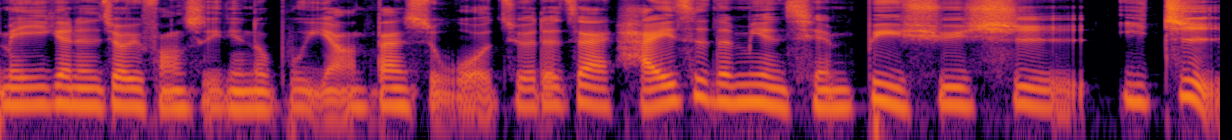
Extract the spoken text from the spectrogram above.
每一个人的教育方式一点都不一样，但是我觉得在孩子的面前必须是一致。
